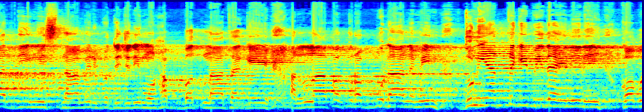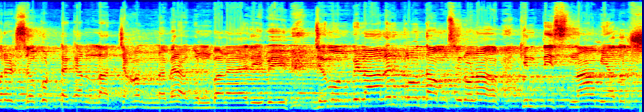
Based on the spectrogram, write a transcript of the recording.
আর দিন ইসলামের প্রতি যদি মোহাব্বত না থাকে, আল্লাহ রব্বুল আলমিন দুনিয়ার থেকে বিদায় নিয়ে কবরের জগৎটাকে আল্লাহ জাহান নামের আগুন বানায় দিবে। যেমন বেলালের কোনো দাম ছিল না, কিন্তু ইসলামী আদর্শ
